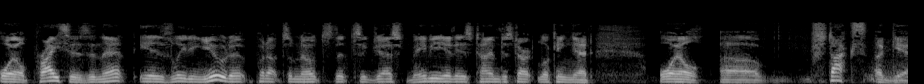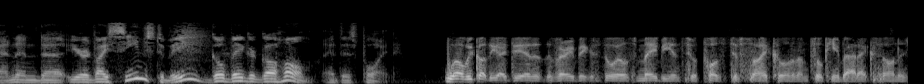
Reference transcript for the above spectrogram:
oil prices, and that is leading you to put out some notes that suggest maybe it is time to start looking at oil uh, stocks again. And uh, your advice seems to be go big or go home at this point. Well, we've got the idea that the very biggest oils may be into a positive cycle, and I'm talking about Exxon and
